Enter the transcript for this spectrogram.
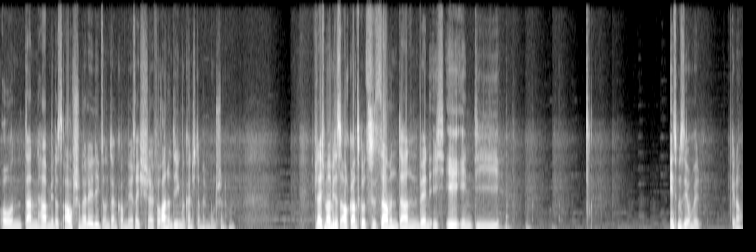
Und dann haben wir das auch schon erledigt und dann kommen wir recht schnell voran und irgendwann kann ich dann meinen Mondstein holen. Vielleicht machen wir das auch ganz kurz zusammen dann, wenn ich eh in die... ins Museum will. Genau.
